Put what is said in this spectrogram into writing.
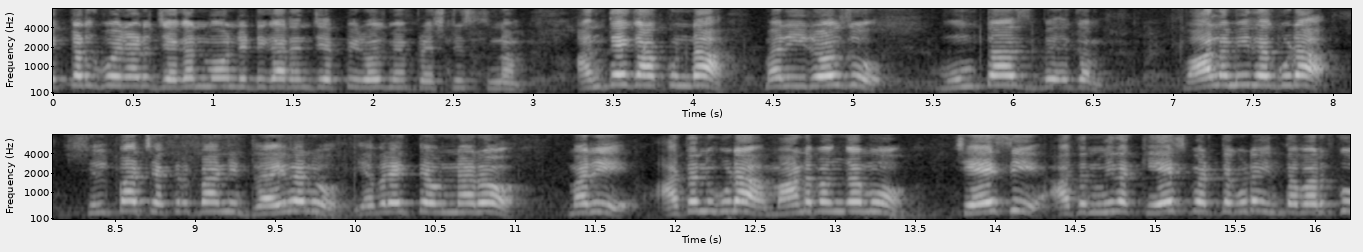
ఎక్కడికి పోయినాడు జగన్మోహన్ రెడ్డి గారు అని చెప్పి ఈరోజు మేము ప్రశ్నిస్తున్నాం. అంతేకాకుండా మరి ఈరోజు ముంతాజ్ బేగం వాళ్ళ మీద కూడా శిల్పా చక్రపాణి డ్రైవరు ఎవరైతే ఉన్నారో మరి అతను కూడా మానభంగము చేసి అతని మీద కేసు పెడితే కూడా ఇంతవరకు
